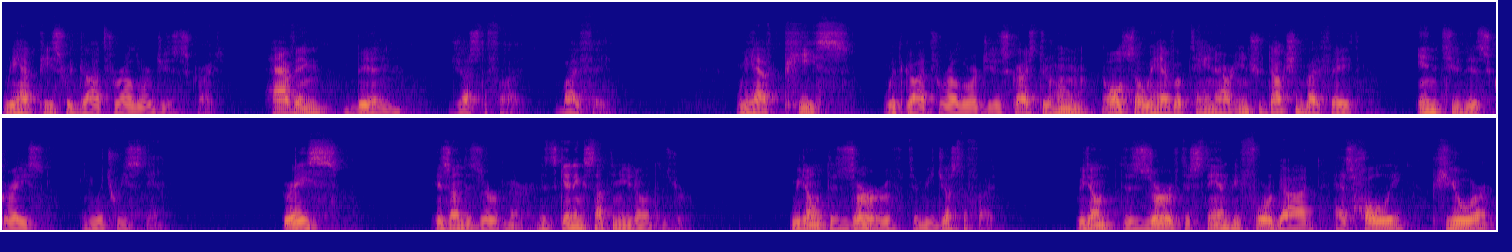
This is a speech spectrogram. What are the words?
we have peace with God through our Lord Jesus Christ. Having been justified by faith, we have peace with God through our Lord Jesus Christ, through whom also we have obtained our introduction by faith into this grace in which we stand. Grace is undeserved merit. It's getting something you don't deserve. We don't deserve to be justified. We don't deserve to stand before God as holy, pure,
